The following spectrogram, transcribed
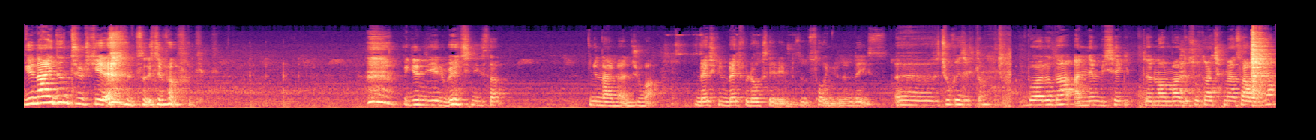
Günaydın Türkiye. Saçıma bak. Bugün 23 Nisan. Günlerden Cuma. 5 gün 5 vlog serimizin son günündeyiz. Ee, çok acıktım. Bu arada annem işe gitti. Normalde sokağa çıkma yasağı var ama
